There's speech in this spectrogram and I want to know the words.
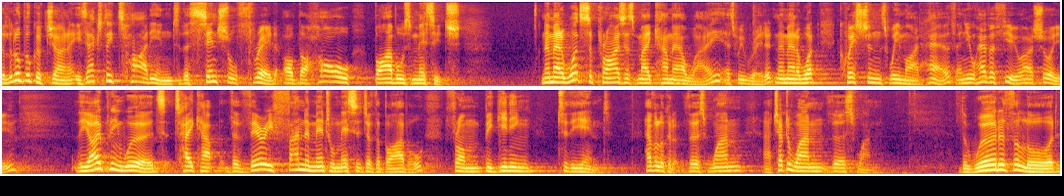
the little book of Jonah is actually tied into the central thread of the whole Bible's message. No matter what surprises may come our way as we read it, no matter what questions we might have, and you'll have a few, I assure you, the opening words take up the very fundamental message of the Bible from beginning to the end. Have a look at it. Verse 1, uh, chapter 1, verse 1. The word of the Lord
